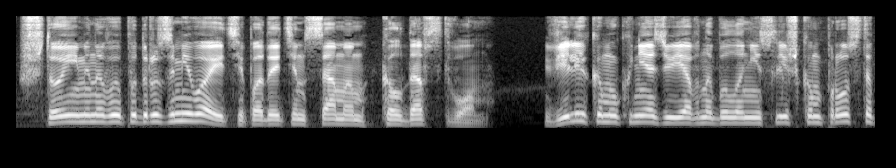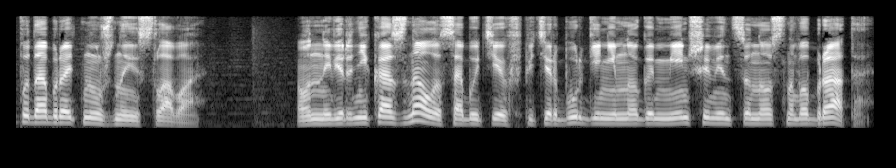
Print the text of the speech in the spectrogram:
Что именно вы подразумеваете под этим самым колдовством? Великому князю явно было не слишком просто подобрать нужные слова. Он наверняка знал о событиях в Петербурге немного меньше венценосного брата.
